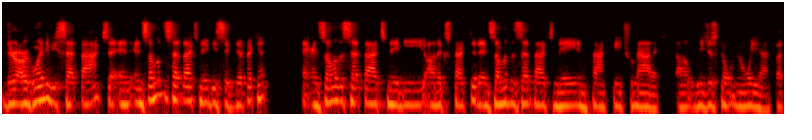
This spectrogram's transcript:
there are going to be setbacks, and, and some of the setbacks may be significant. And some of the setbacks may be unexpected, and some of the setbacks may, in fact, be traumatic. Uh, we just don't know yet. But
